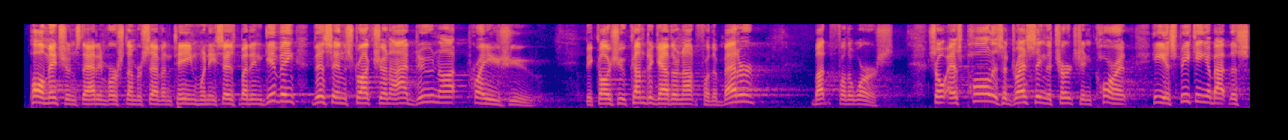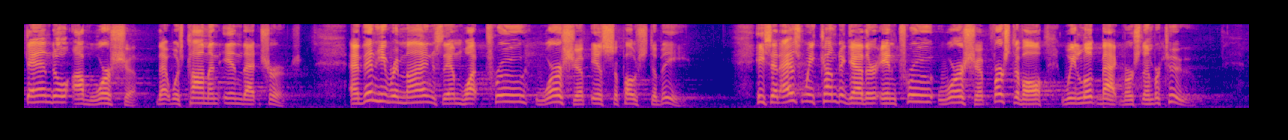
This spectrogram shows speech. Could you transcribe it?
Paul mentions that in verse number 17 when he says, But in giving this instruction, I do not praise you, because you come together not for the better, but for the worse. So, as Paul is addressing the church in Corinth, he is speaking about the scandal of worship that was common in that church. And then he reminds them what true worship is supposed to be. He said, as we come together in true worship, first of all, we look back, verse number two.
